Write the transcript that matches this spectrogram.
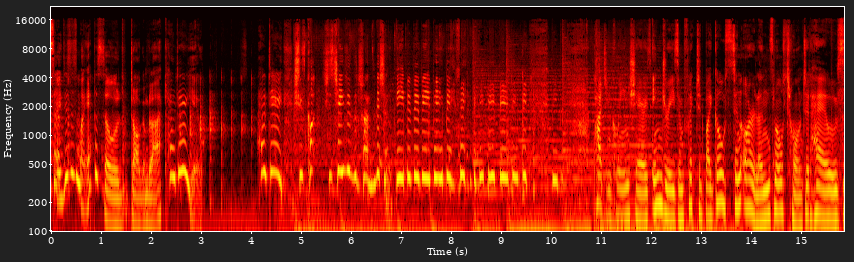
Sorry, this is my episode, Dog and Black. How dare you? How dare you? She's cut. She's changing the transmission. Beep beep beep beep beep beep beep beep beep beep beep beep beep. Pageant Queen shares injuries inflicted by ghosts in Ireland's most haunted house.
